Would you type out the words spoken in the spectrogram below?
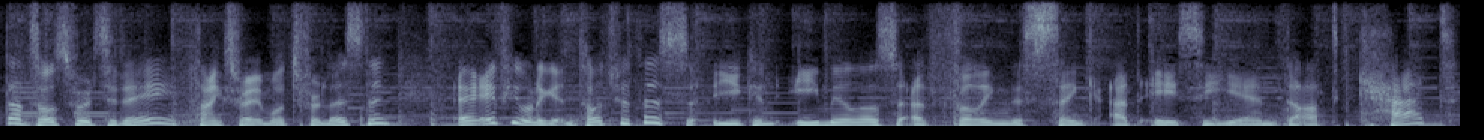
That's us for today. Thanks very much for listening. Uh, if you want to get in touch with us, you can email us at fillingthesink at acn.cat.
